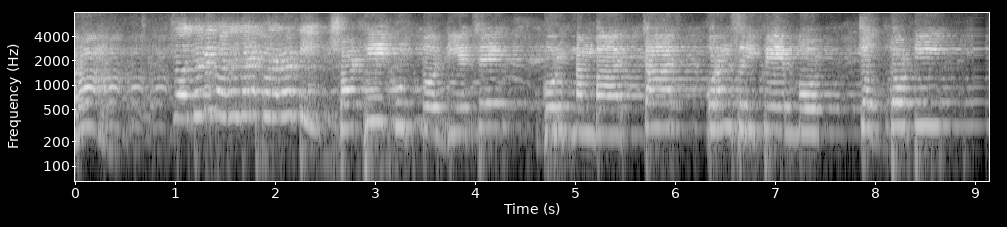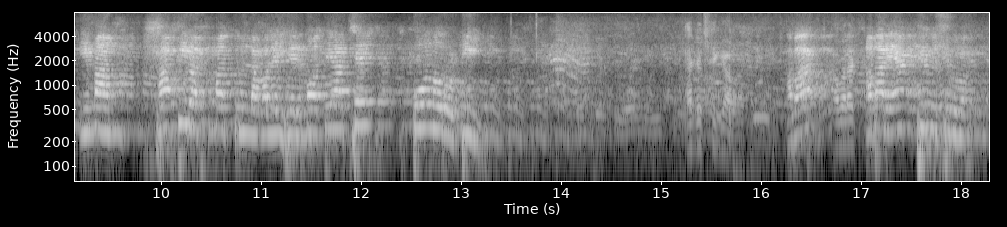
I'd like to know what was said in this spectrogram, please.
রং। চোদ্দটি বদল ধরে পনেরোটি। সঠিক উত্তর দিয়েছে গ্রুপ নাম্বার চার কোরআন শরীফে মোট চোদ্দটি ইমাম শাফি রহমাতুল্লাহ আলাইহের মতে আছে পনেরোটি। একের থেকে আবার। আবার? আবার এক- আবার এক থেকে শুরু হবে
